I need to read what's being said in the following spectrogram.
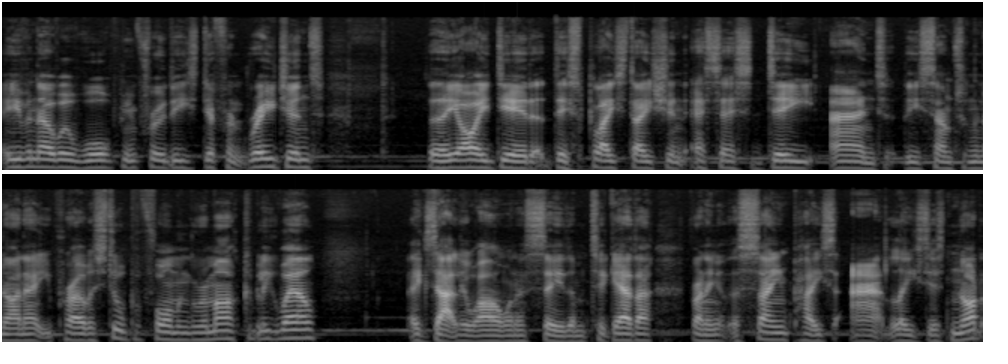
even though we're warping through these different regions the idea that this PlayStation SSD and the Samsung 980 Pro are still performing remarkably well. Exactly why I want to see them together, running at the same pace at least. It's not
